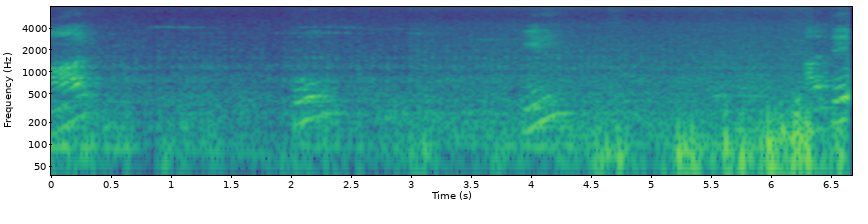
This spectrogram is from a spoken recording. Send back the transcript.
ஆர் பூ இன் அது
